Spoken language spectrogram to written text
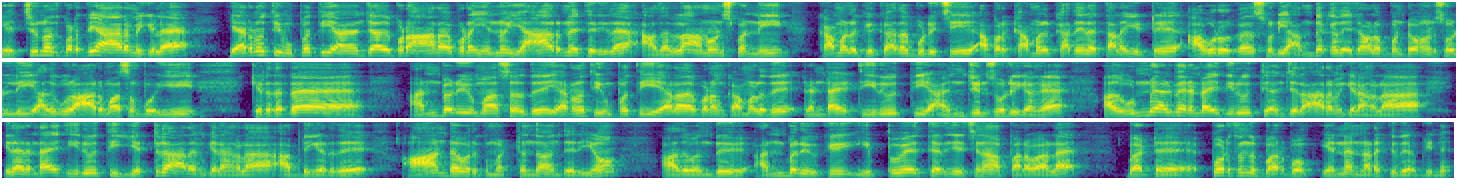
ஹெச்னோத் படத்தையும் ஆரம்பிக்கலை. இரநூத்தி முப்பத்தி அஞ்சாவது படம் ஆறாவது படம் இன்னும் யாருன்னே தெரியல. அதெல்லாம் அனௌன்ஸ் பண்ணி கமலுக்கு கதை பிடிச்சி அப்புறம் கமல் கதையில் தலையிட்டு அவர் ஒரு கதை சொல்லி அந்த கதையை டெவலப் பண்ணிட்டுவாங்கன்னு சொல்லி அதுக்கு ஒரு ஆறு மாதம் போய் கிட்டத்தட்ட அன்பறிவு மாசது இரநூத்தி முப்பத்தி ஏழாவது படம் கமலுது ரெண்டாயிரத்தி இருபத்தி அஞ்சுன்னு சொல்லியிருக்காங்க. அது உண்மையாலுமே ரெண்டாயிரத்தி இருபத்தி அஞ்சில் ஆரம்பிக்கிறாங்களா? இல்லை ரெண்டாயிரத்தி இருபத்தி எட்டில் ஆரம்பிக்கிறாங்களா? அப்படிங்கிறது ஆண்டவருக்கு மட்டும்தான் தெரியும். அது வந்து அன்பறிவுக்கு இப்போவே தெரிஞ்சிச்சுன்னா பரவாயில்ல. பட்டு uh, பொறுத்து வந்து பார்ப்போம் என்ன நடக்குது அப்படின்னு.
